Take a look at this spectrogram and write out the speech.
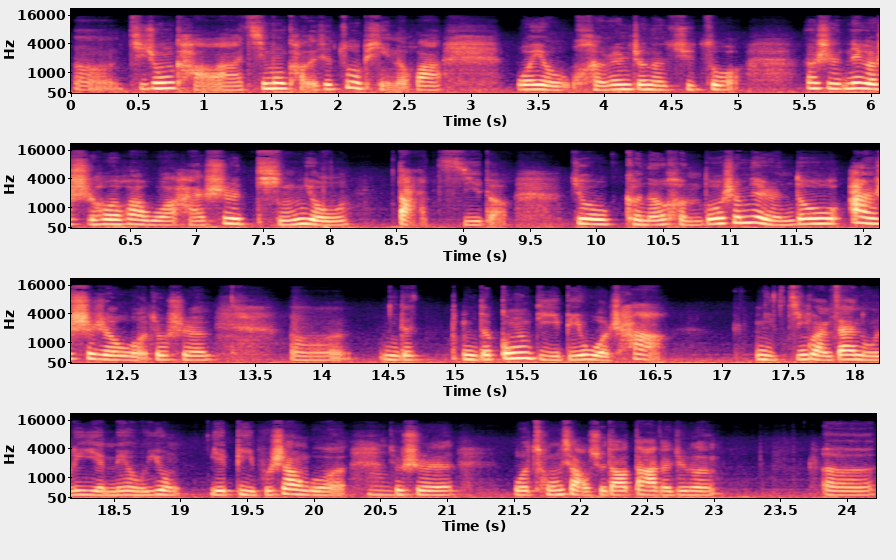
嗯，期中考啊、期末考的一些作品的话，我有很认真的去做，但是那个时候的话，我还是挺有打击的，就可能很多身边的人都暗示着我，就是，嗯。你的你的功底比我差，你尽管再努力也没有用，也比不上我，就是我从小学到大的这个，呃，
